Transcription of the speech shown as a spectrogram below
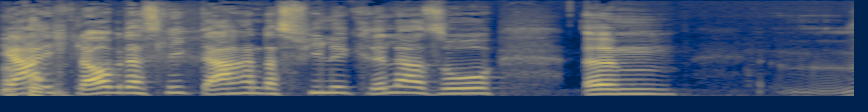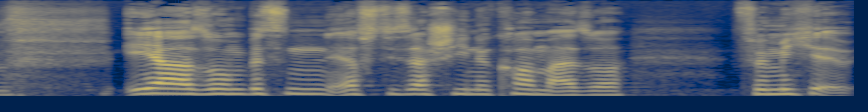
Mal ja, gucken. ich glaube, das liegt daran, dass viele Griller so ähm, eher so ein bisschen aus dieser Schiene kommen. Also für mich, äh,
